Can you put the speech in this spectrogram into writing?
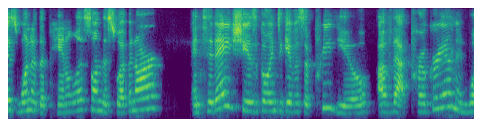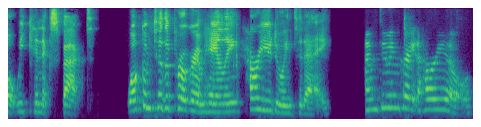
is one of the panelists on this webinar and today she is going to give us a preview of that program and what we can expect. Welcome to the program, Haley. How are you doing today? I'm doing great. How are you?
